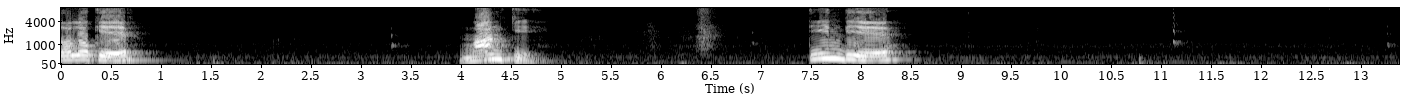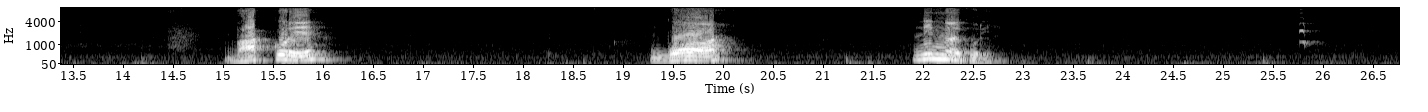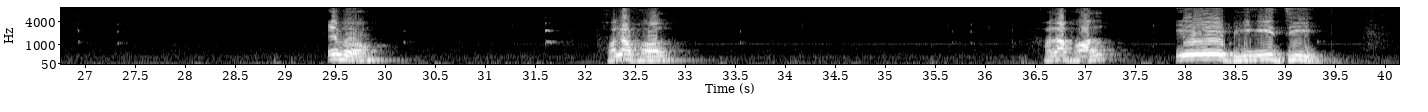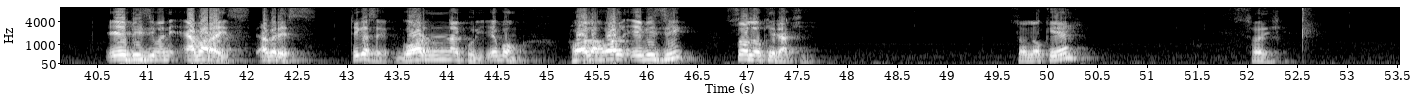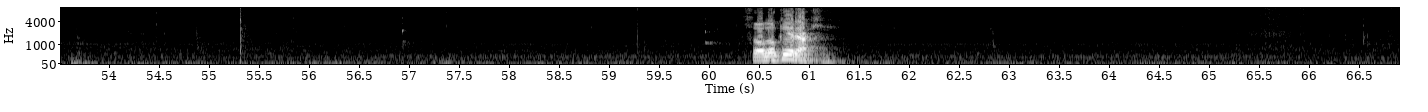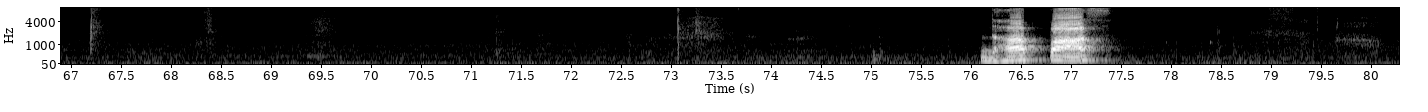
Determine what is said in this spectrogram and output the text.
চলকের মানকে তিন দিয়ে ভাগ করে গড় নির্ণয় করি। এবং ফলাফল ফলাফল এ ভিজি এ ভিজি মানে অ্যাভারেজ অ্যাভারেজ ঠিক আছে? গড় নির্ণয় করি এবং ফলাফল এ ভিজি চলকে রাখি। চলকে সরি চলকে রাখি ধাপ পাঁচ।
